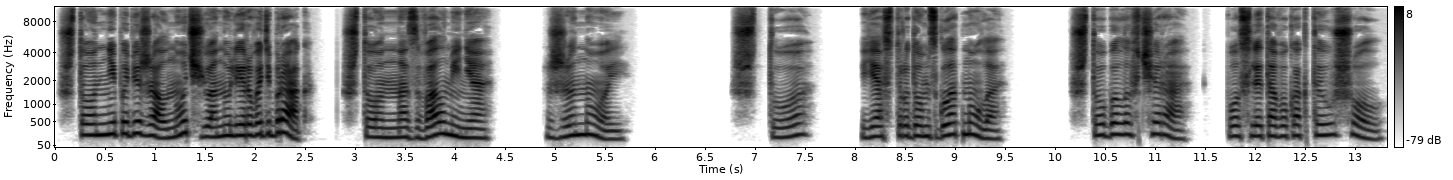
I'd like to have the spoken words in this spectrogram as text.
что он не побежал ночью аннулировать брак, что он назвал меня женой. Что? Я с трудом сглотнула. Что было вчера, после того, как ты ушел?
